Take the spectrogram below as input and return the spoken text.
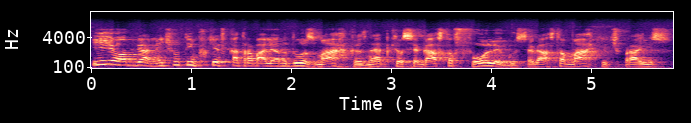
e, obviamente, não tem por que ficar trabalhando duas marcas, né? Porque você gasta fôlego, você gasta marketing para isso.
